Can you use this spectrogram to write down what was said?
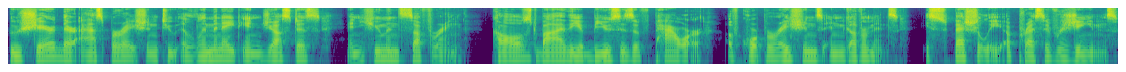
who shared their aspiration to eliminate injustice and human suffering caused by the abuses of power of corporations and governments especially oppressive regimes.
